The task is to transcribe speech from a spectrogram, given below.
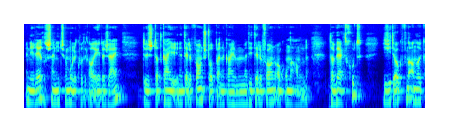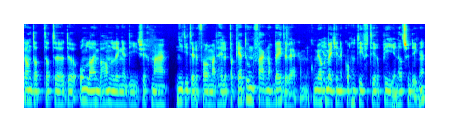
En die regels zijn niet zo moeilijk, wat ik al eerder zei. Dus dat kan je in een telefoon stoppen en dan kan je met die telefoon ook onderhandelen. Dat werkt goed. Je ziet ook van de andere kant dat, dat de, de online behandelingen die zeg maar niet die telefoon, maar het hele pakket doen, vaak nog beter werken. Dan kom je ook een beetje in de cognitieve therapie en dat soort dingen.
